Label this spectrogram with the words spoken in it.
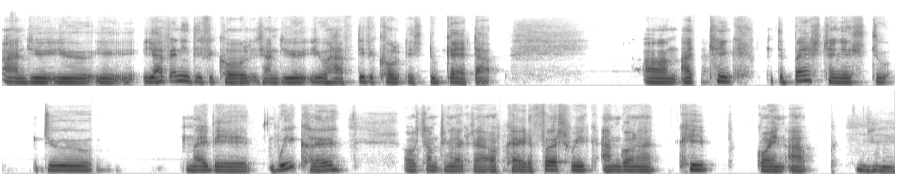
and you, you you you have any difficulties and you you have difficulties to get up, um, I think the best thing is to do maybe weekly or something like that. Okay, the first week I'm gonna keep going up, Mm-hmm.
